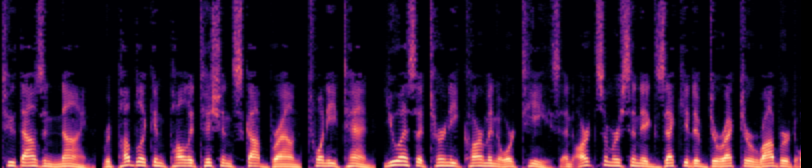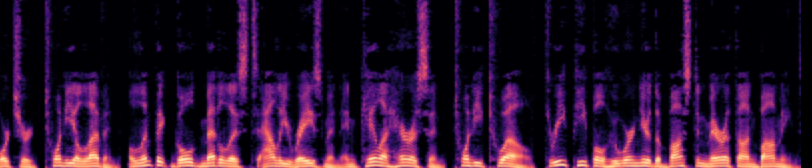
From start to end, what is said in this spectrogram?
2009, Republican politician Scott Brown 2010, U.S. Attorney Carmen Ortiz and Artsemerson Executive Director Robert Orchard 2011 2011, Olympic gold medalists Aly Raisman and Kayla Harrison 2012, three people who were near the Boston Marathon bombings,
